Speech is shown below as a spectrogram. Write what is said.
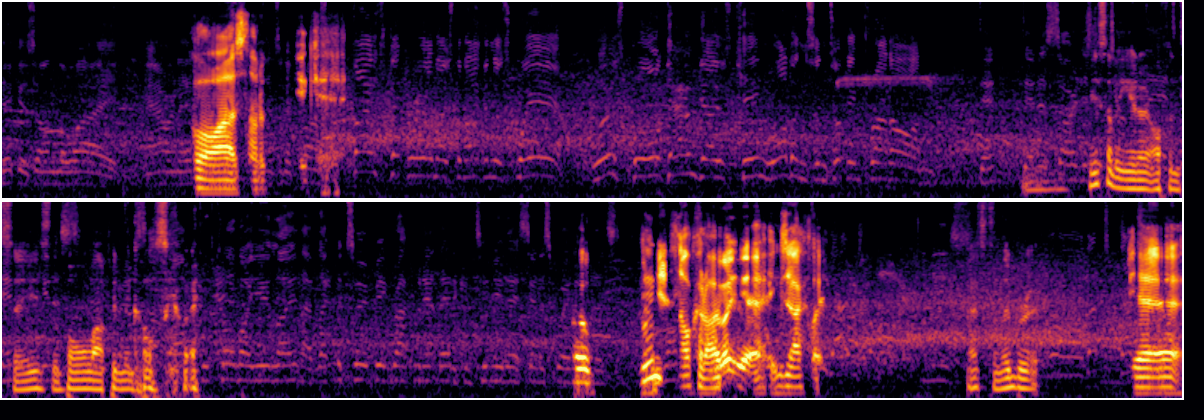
Kick is on the way. Aaron Oh, that's not a kick. cross. Face Vickery almost the mark in the square. Loose ball. Down goes King. Robinson took him front on. Den- Dennis, sorry, just Here's something you don't often see, is the ball up in the goal square. call by you, Lee. They've left the two big ruckmen out there to continue their centre square Well, dominance. wouldn't you just knock it over? Yeah, exactly. That's deliberate. Yeah.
